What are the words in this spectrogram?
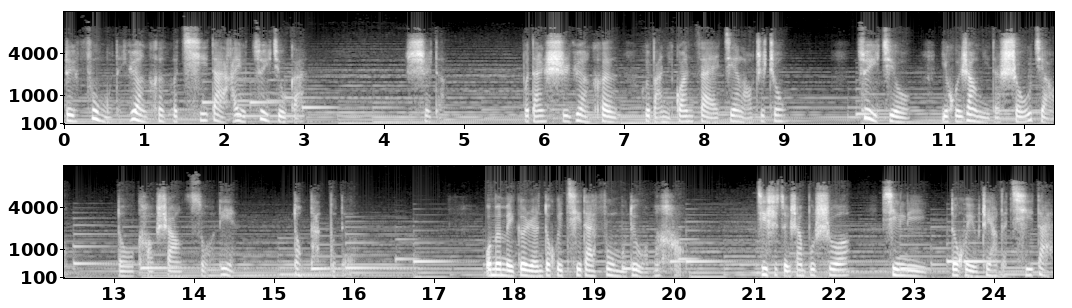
对父母的怨恨和期待，还有罪疚感。是的，不单是怨恨会把你关在监牢之中，罪疚也会让你的手脚都铐上锁链，动弹不得。我们每个人都会期待父母对我们好，即使嘴上不说，心里都会有这样的期待。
